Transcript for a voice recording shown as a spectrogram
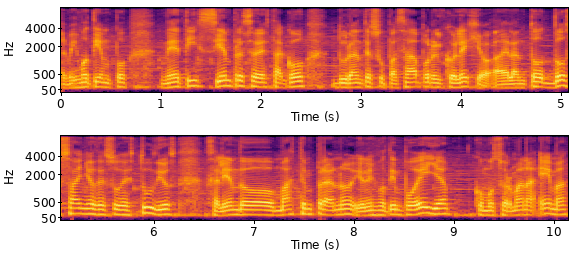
Al mismo tiempo, Nettie siempre se destacó durante su pasada por el colegio. Adelantó dos años de sus estudios, saliendo más temprano, y al mismo tiempo ella, como su hermana Emma,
